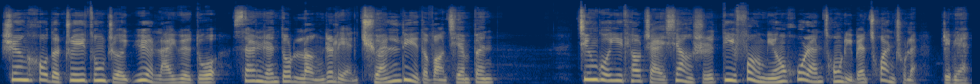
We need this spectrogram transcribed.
身后的追踪者越来越多，三人都冷着脸，全力的往前奔。经过一条窄巷时，帝凤鸣忽然从里边窜出来，这边。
